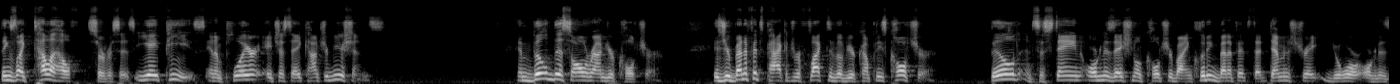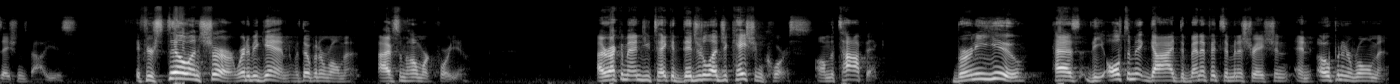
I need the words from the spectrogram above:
Things like telehealth services, EAPs, and employer HSA contributions. And build this all around your culture. Is your benefits package reflective of your company's culture? Build and sustain organizational culture by including benefits that demonstrate your organization's values. If you're still unsure where to begin with open enrollment, I have some homework for you. I recommend you take a digital education course on the topic. Bernie U has the ultimate guide to benefits administration and open enrollment.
